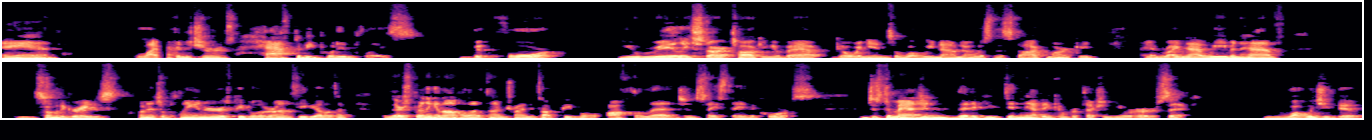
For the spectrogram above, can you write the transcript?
and life insurance have to be put in place before you really start talking about going into what we now know as the stock market. And right now we even have some of the greatest financial planners, people that are on TV all the time. They're spending an awful lot of time trying to talk people off the ledge and say, stay the course just imagine that if you didn't have income protection, you were hurt or sick, what would you do?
